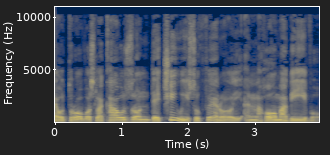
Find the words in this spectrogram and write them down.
eo trovos la causon de ciui suferoi en la homa vivo.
